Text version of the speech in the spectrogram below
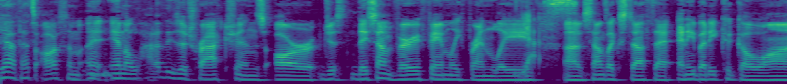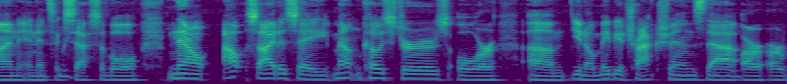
Yeah, that's awesome. And, and a lot of these attractions are just, they sound very family friendly. Yes. Uh, sounds like stuff that anybody could go on and it's accessible. Now, outside of, say, mountain coasters or, um, you know, maybe attractions that are, are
